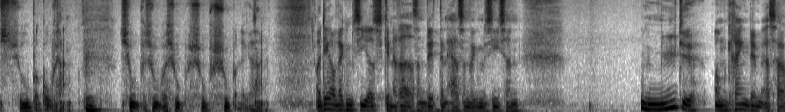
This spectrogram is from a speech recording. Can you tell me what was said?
super god sang. Mm. Super, super, super, super, super lækker sang. Og det har, hvad kan man sige, også genereret sådan lidt den her, sådan, hvad kan man sige, sådan myte omkring dem, altså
